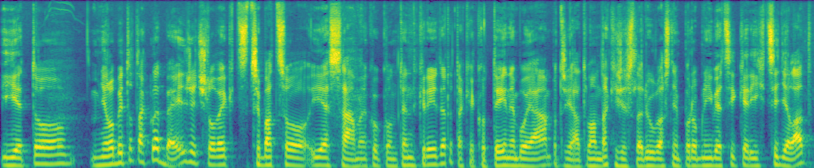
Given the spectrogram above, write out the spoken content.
je to, mělo by to takhle být, že člověk třeba, co je sám jako content creator, tak jako ty nebo já, protože já to mám taky, že sleduju vlastně podobné věci, které chci dělat,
